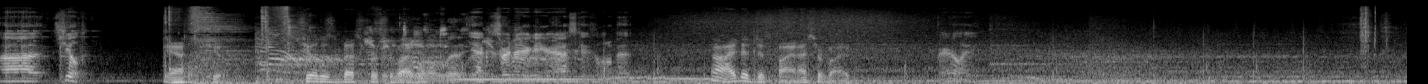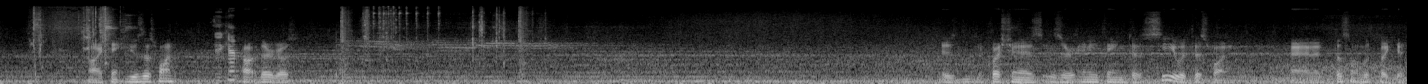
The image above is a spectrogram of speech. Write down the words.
Uh, shield. Yeah, shield. Shield is the best for survival. Already. Yeah, because right now you're getting your ass kicked a little bit. No, I did just fine. I survived. Barely. Oh, I can't use this one? You can. Oh, there it goes. Is, the question is, is there anything to see with this one? And it doesn't look like it.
